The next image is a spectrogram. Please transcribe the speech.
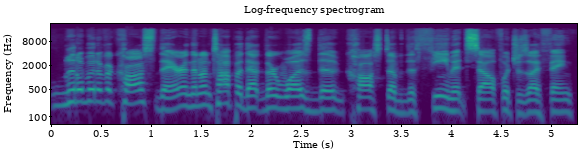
little bit of a cost there. And then on top of that there was the cost of the theme itself which is i think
